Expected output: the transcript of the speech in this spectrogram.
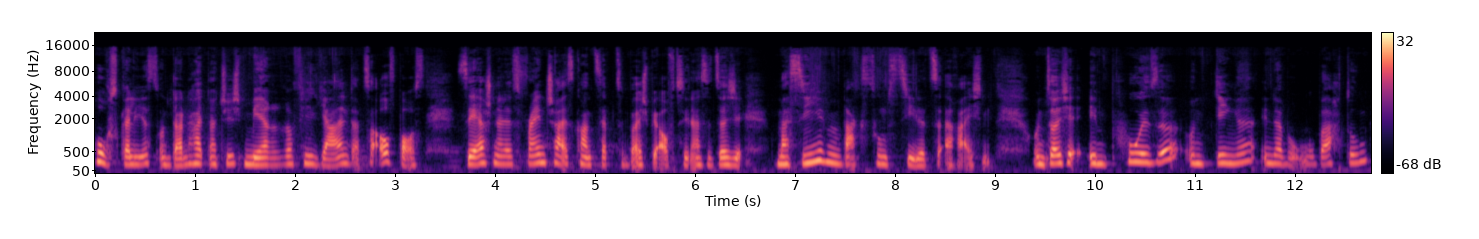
hochskalierst und dann halt natürlich mehrere Filialen dazu aufbaust. Sehr schnelles Franchise-Konzept zum Beispiel aufziehen, also solche massiven Wachstumsziele zu erreichen. Und solche Impulse und Dinge in der Beobachtung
